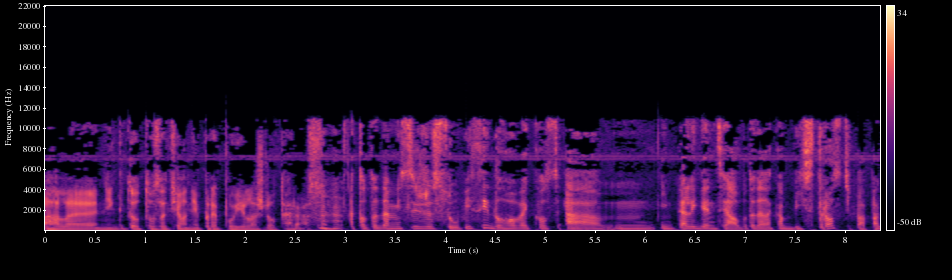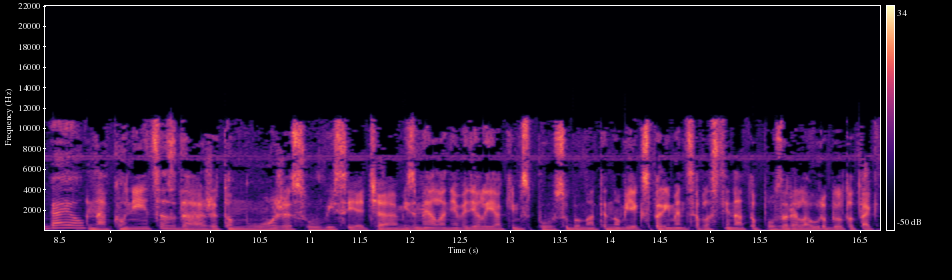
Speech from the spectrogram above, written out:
ale nikto to zatiaľ neprepojil až doteraz. Uh-huh. A to teda myslíš, že súvisí dlhovekosť a um, inteligencia, alebo teda taká bystrosť papagajov? Nakoniec sa zdá, že to môže súvisieť. My sme ale nevedeli, akým spôsobom. A ten nový experiment sa vlastne na to pozrel a urobil to tak,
